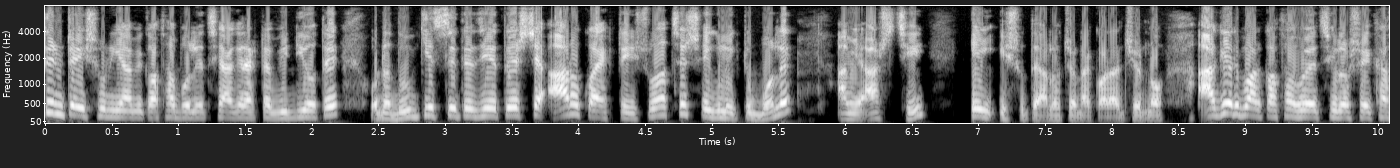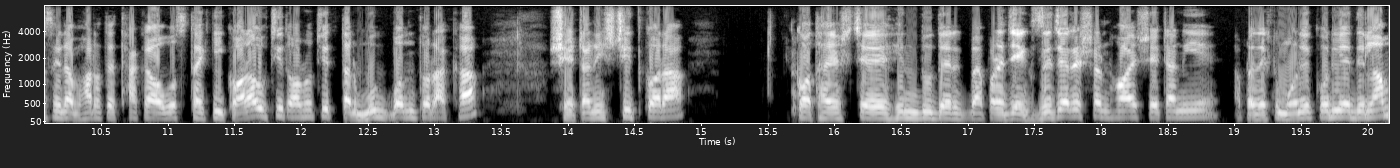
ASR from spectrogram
তিনটা ইস্যু নিয়ে আমি কথা বলেছি আগের একটা ভিডিওতে, ওটা দুই কিস্তিতে যেহেতু এসছে, আরও কয়েকটা ইস্যু আছে, সেগুলো একটু বলে আমি আসছি এই ইস্যুতে আলোচনা করার জন্য। আগের বার কথা হয়েছিল, শেখ হাসিনা ভারতে থাকা অবস্থায় কি করা উচিত, অনুচিত তার মুখ বন্ধ রাখা, সেটা নিশ্চিত করা। কথা এসছে, হিন্দুদের ব্যাপারে যে এক্সিজারেশন হয়, সেটা নিয়ে আপনাদের একটু মনে করিয়ে দিলাম।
